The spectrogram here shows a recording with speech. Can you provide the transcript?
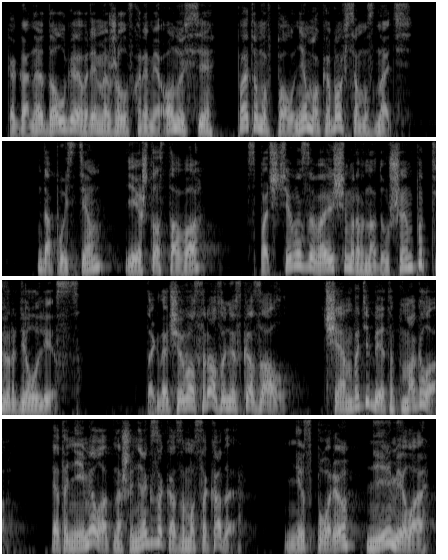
Кагане долгое время жил в храме Онуси, поэтому вполне мог обо всем знать. «Допустим. И что с того?» С почти вызывающим равнодушием подтвердил Лис. «Тогда чего сразу не сказал? Чем бы тебе это помогло?» Это не имело отношения к заказу Масакада. Не спорю, не имело.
